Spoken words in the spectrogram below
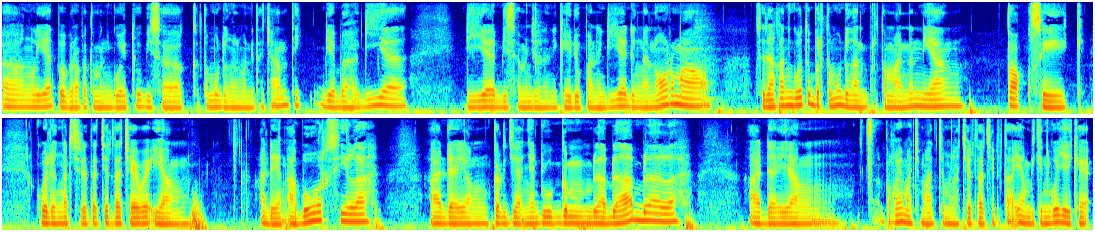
uh, ngelihat beberapa teman gue itu bisa ketemu dengan wanita cantik, dia bahagia, dia bisa menjalani kehidupannya dia dengan normal. Sedangkan gue tuh bertemu dengan pertemanan yang toxic. Gue dengar cerita-cerita cewek yang ada yang aborsi lah, ada yang kerjanya dugem bla bla bla lah, ada yang pokoknya macam-macam lah cerita-cerita yang bikin gue jadi kayak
